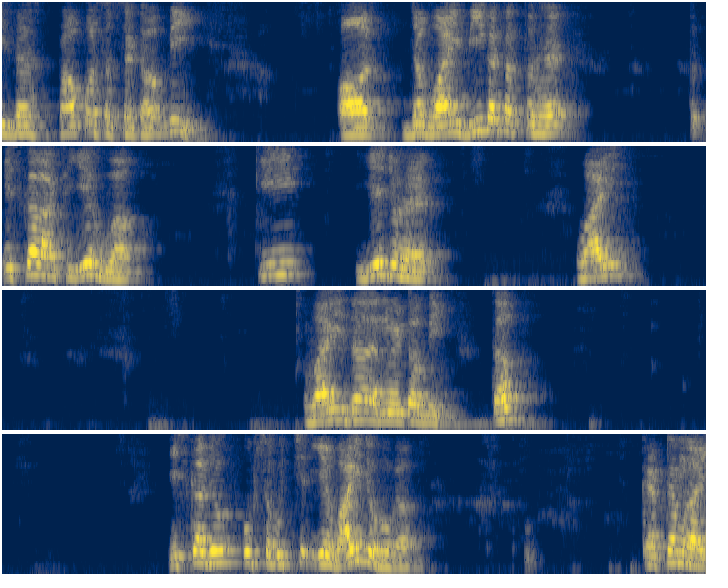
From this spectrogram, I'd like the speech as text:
is the proper subset of b. और जब y b का तत्व है तो इसका अर्थ ये हुआ कि ये जो है, y y is the element of B तब इसका जो उप समुच्चय ये वाई जो होगा capital Y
